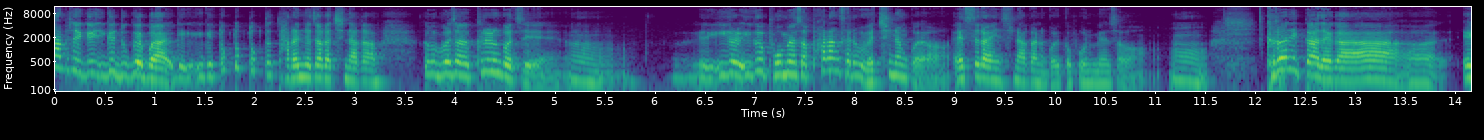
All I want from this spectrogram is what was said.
하면서 이게 이게 누구의 뭐야? 이게, 이게 똑똑똑똑 다른 여자가 지나가. 그 뭐죠? 그런 거지. 어. 이걸 이걸 보면서 파랑새를 외치는 거예요. S 라인 지나가는 거 이거 보면서. 어. 그러니까 내가 어,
